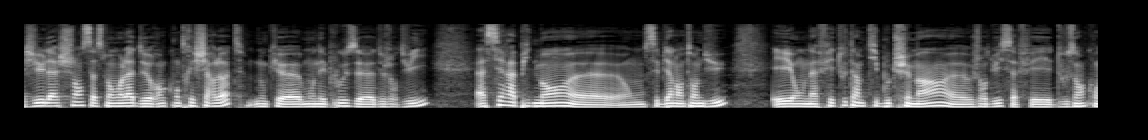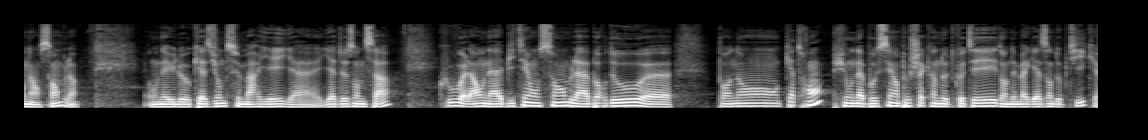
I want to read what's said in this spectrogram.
j'ai eu la chance à ce moment-là de rencontrer Charlotte donc mon épouse d'aujourd'hui assez rapidement, euh, on s'est bien entendu et on a fait tout un petit bout de chemin. Euh, aujourd'hui, ça fait 12 ans qu'on est ensemble. On a eu l'occasion de se marier il y a, il y a deux ans de ça. Du coup, voilà, on a habité ensemble à Bordeaux euh, pendant quatre ans, puis on a bossé un peu chacun de notre côté dans des magasins d'optique.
